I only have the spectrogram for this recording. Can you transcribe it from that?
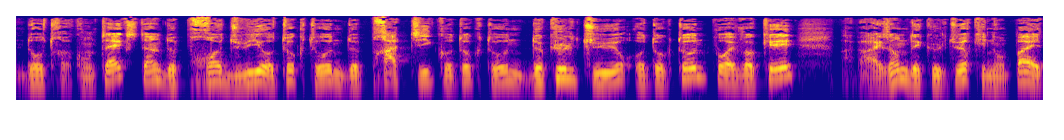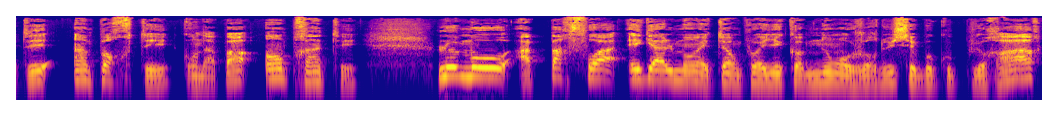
d'autres contextes, hein, de produits autochtones, de pratiques autochtones, de cultures autochtones, pour évoquer, bah, par exemple, des cultures qui n'ont pas été importées, qu'on n'a pas empruntées. Le mot a parfois également été employé comme nom, aujourd'hui c'est beaucoup plus rare,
